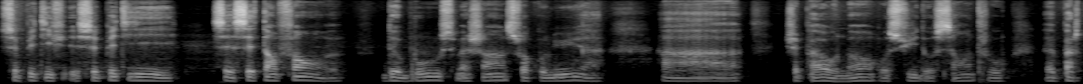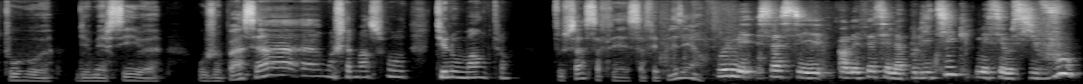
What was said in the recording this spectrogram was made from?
ce petit, ce petit, cet enfant de Brousse, machin, soit connu à, je sais pas, au nord, au sud, au centre, ou euh, partout, euh, Dieu merci, euh, où je passe. Ah, mon cher Mansour, tu nous manques. Tout ça, ça fait, ça fait plaisir. Oui, mais ça, c'est, en effet, c'est la politique, mais c'est aussi vous.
